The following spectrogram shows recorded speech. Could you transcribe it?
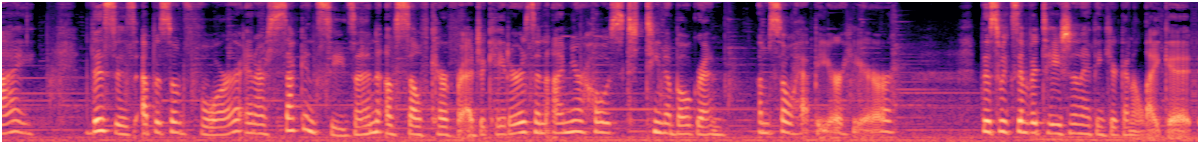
Hi, this is episode four in our second season of Self Care for Educators, and I'm your host, Tina Boogren. I'm so happy you're here. This week's invitation, I think you're going to like it.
